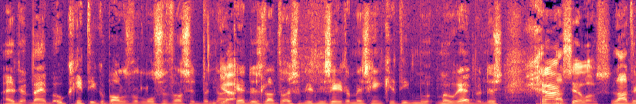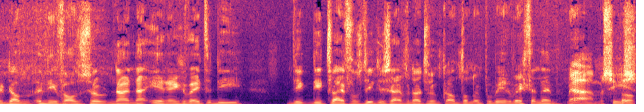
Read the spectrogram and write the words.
Hè, wij hebben ook kritiek op alles wat los en vast zit bij NAC. Ja. hè, Dus laten we alsjeblieft niet zeggen dat mensen geen kritiek mo- mogen hebben. Dus Graag laat- zelfs. laat ik dan in ieder geval zo naar, naar eer en geweten die, die, die twijfels die er zijn vanuit hun kant dan ook proberen weg te nemen. Ja, precies. Oh.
